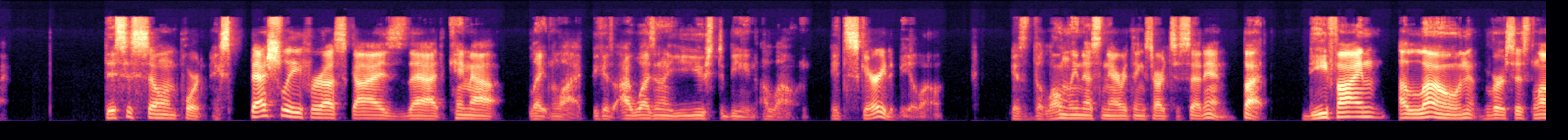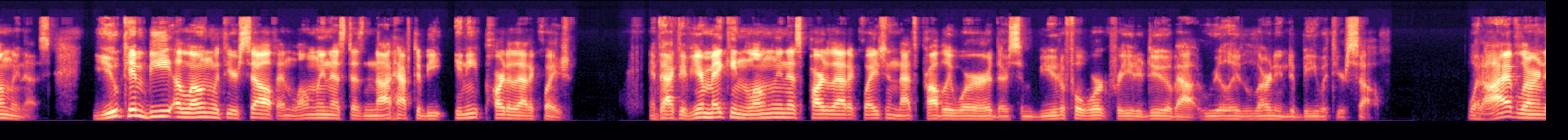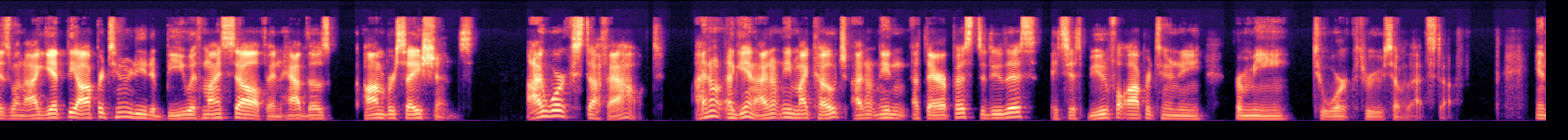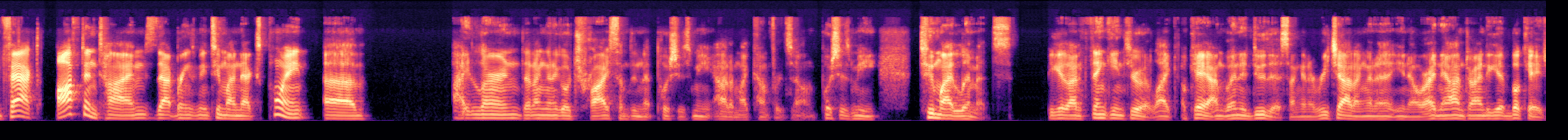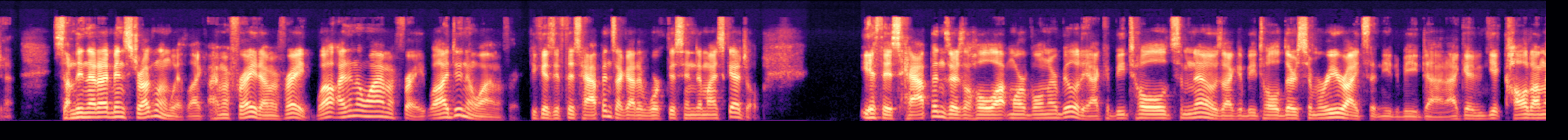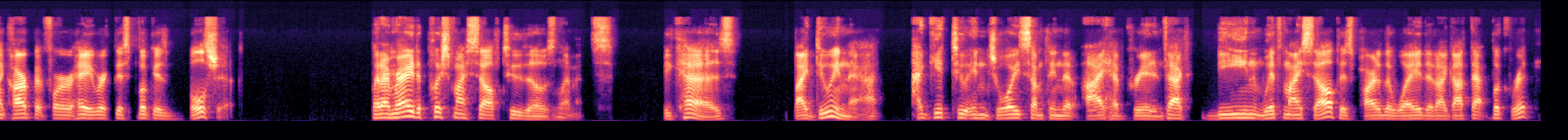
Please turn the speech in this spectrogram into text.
This is so important, especially for us guys that came out late in life because I wasn't used to being alone. It's scary to be alone because the loneliness and everything starts to set in. But define alone versus loneliness. You can be alone with yourself, and loneliness does not have to be any part of that equation. In fact, if you're making loneliness part of that equation, that's probably where there's some beautiful work for you to do about really learning to be with yourself what I've learned is when I get the opportunity to be with myself and have those conversations, I work stuff out. I don't, again, I don't need my coach. I don't need a therapist to do this. It's just beautiful opportunity for me to work through some of that stuff. In fact, oftentimes that brings me to my next point of I learn that I'm going to go try something that pushes me out of my comfort zone, pushes me to my limits because I'm thinking through it like, okay, I'm going to do this. I'm going to reach out. I'm going to, you know, right now I'm trying to get book agent. Something that I've been struggling with. Like, I'm afraid, I'm afraid. Well, I don't know why I'm afraid. Well, I do know why I'm afraid because if this happens, I got to work this into my schedule. If this happens, there's a whole lot more vulnerability. I could be told some no's. I could be told there's some rewrites that need to be done. I could get called on the carpet for, hey, Rick, this book is bullshit. But I'm ready to push myself to those limits because by doing that, I get to enjoy something that I have created. In fact, being with myself is part of the way that I got that book written.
